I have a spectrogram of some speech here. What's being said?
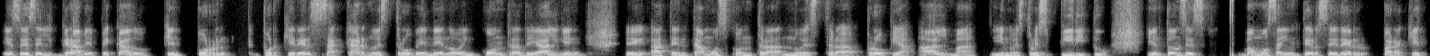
Ese es el grave pecado que por, por querer sacar nuestro veneno en contra de alguien, eh, atentamos contra nuestra propia alma y nuestro espíritu. Y entonces vamos a interceder para que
